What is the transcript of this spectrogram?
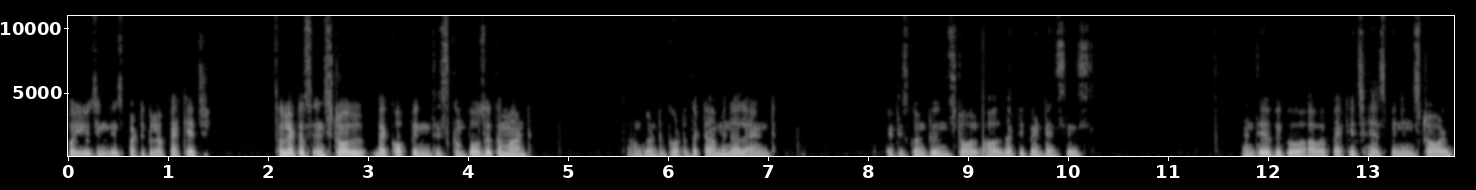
for using this particular package. So let us install by copying this composer command. So I'm going to go to the terminal and it is going to install all the dependencies. And there we go, our package has been installed.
